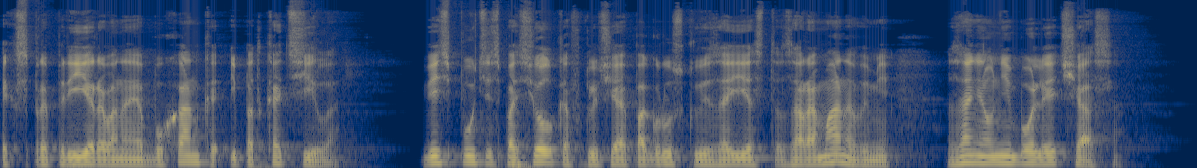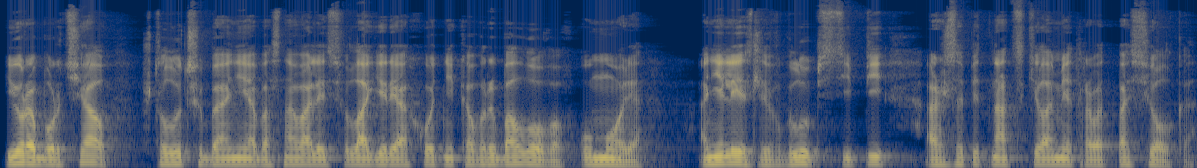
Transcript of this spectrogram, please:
экспроприированная буханка и подкатила – Весь путь из поселка, включая погрузку и заезд за Романовыми, занял не более часа. Юра бурчал, что лучше бы они обосновались в лагере охотников-рыболовов у моря, а не лезли вглубь степи аж за 15 километров от поселка.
